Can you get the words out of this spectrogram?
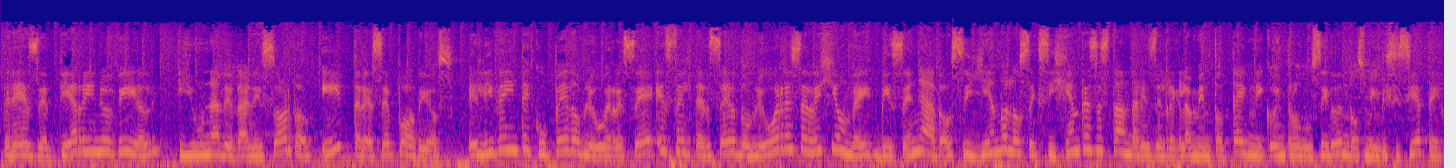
tres de Thierry Neuville y una de Danny Sordo, y 13 podios. El i20 Coupé WRC es el tercer WRC de Hyundai diseñado siguiendo los exigentes estándares del reglamento técnico introducido en 2017.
